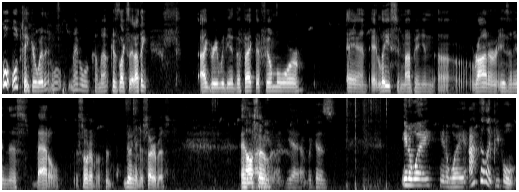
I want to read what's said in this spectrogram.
we'll we'll tinker with it. We'll, maybe we'll come out because, like I said, I think I agree with you. The fact that Fillmore and at least in my opinion, uh, Reiner isn't in this battle is sort of doing a disservice. And also, I mean, like, yeah, because in a way, in a way, I feel like people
